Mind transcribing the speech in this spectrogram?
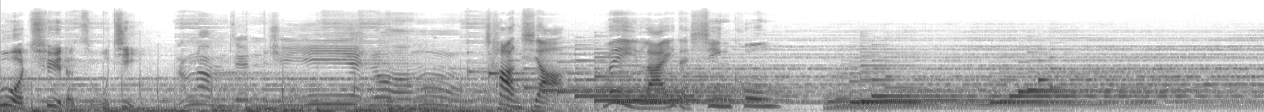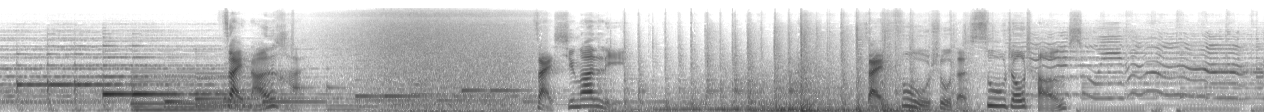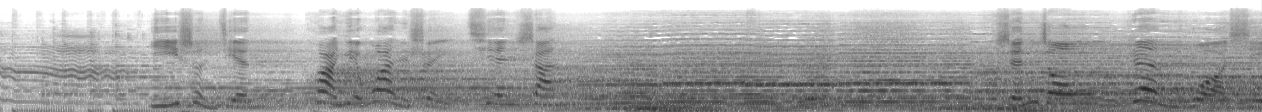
过去的足迹，唱响未来的星空。在南海，在兴安岭，在富庶的苏州城，一瞬间跨越万水千山，神州任我行。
